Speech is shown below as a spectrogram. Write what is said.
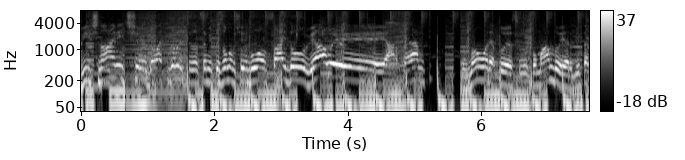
Віч на віч. Давайте дивитися за цим епізодом, що не було офсайду. Вялий. Артем знову рятує свою команду і арбітер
